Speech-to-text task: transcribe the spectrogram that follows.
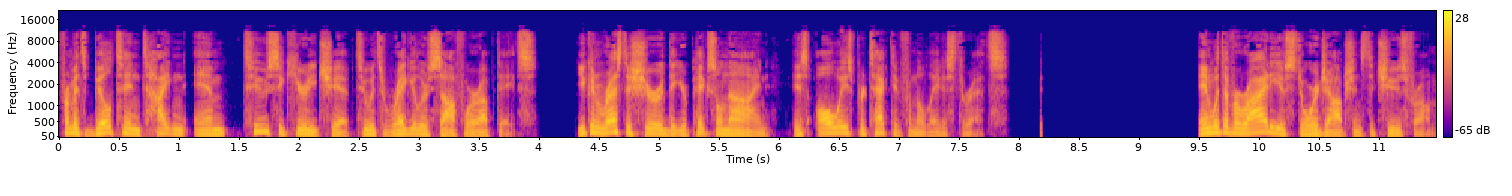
From its built-in Titan M2 security chip to its regular software updates, you can rest assured that your Pixel 9 is always protected from the latest threats. And with a variety of storage options to choose from,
